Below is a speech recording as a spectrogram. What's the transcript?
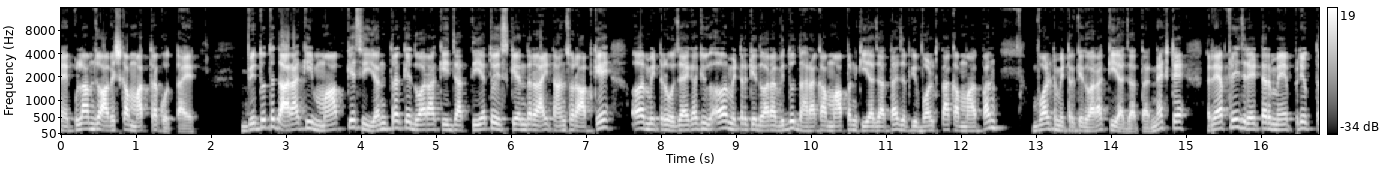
है। गुलाम जो आवेश का मात्रक होता है। विद्युत धारा की माप किस यंत्र के द्वारा की जाती है? तो इसके अंदर राइट आंसर आपके अमीटर हो जाएगा, क्योंकि अमीटर के द्वारा विद्युत धारा का मापन किया जाता है, जबकि वोल्टता का मापन वोल्ट मीटर के द्वारा किया जाता है। नेक्स्ट है, रेफ्रिजरेटर में प्रयुक्त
